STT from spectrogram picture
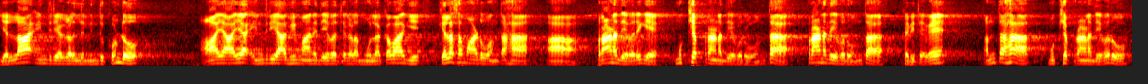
ಎಲ್ಲ ಇಂದ್ರಿಯಗಳಲ್ಲಿ ನಿಂತುಕೊಂಡು ಆಯಾಯ ಇಂದ್ರಿಯಾಭಿಮಾನಿ ದೇವತೆಗಳ ಮೂಲಕವಾಗಿ ಕೆಲಸ ಮಾಡುವಂತಹ ಆ ಪ್ರಾಣದೇವರಿಗೆ ಮುಖ್ಯ ಪ್ರಾಣದೇವರು ಅಂತ ಪ್ರಾಣದೇವರು ಅಂತ ಕರಿತೇವೆ. ಅಂತಹ ಮುಖ್ಯ ಪ್ರಾಣದೇವರು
